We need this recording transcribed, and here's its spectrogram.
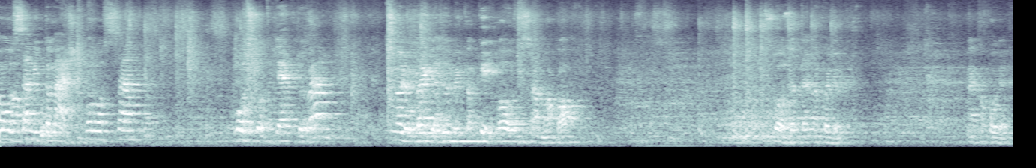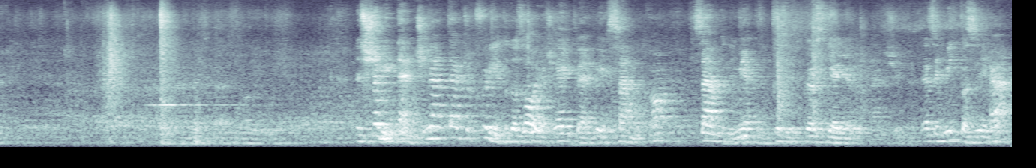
valós szám, itt a másik valós szám. Osztott a kettővel. Nagyobb egyező, mint a két valós számnak a szorzatának a gyöke. Megkapod -e? Ez semmit nem csinálták, csak fölírtad az aljas 1 per B számokra számtani mértékű közötti közti egyenlőtlenséget. Ez egy mintazérá,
